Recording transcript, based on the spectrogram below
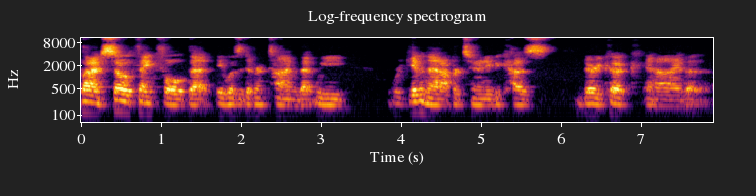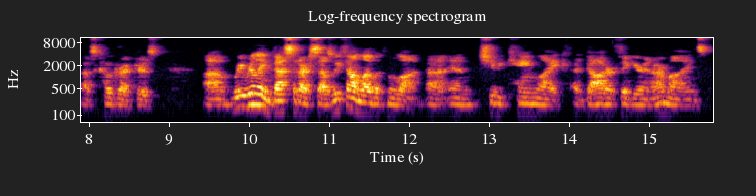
but i'm so thankful that it was a different time that we were given that opportunity because barry cook and i the us co-directors um, we really invested ourselves. We fell in love with Mulan, uh, and she became like a daughter figure in our minds.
